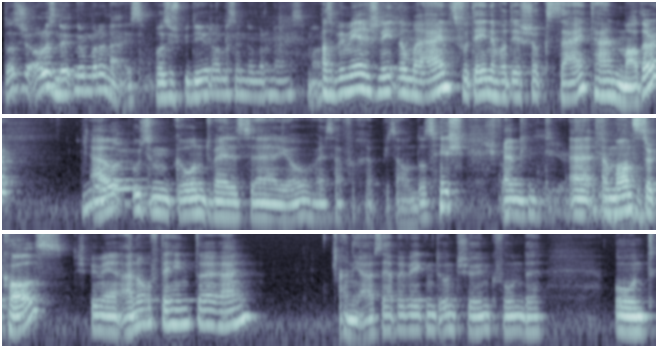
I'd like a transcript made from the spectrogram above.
Das ist alles nicht Nummer 1. Was ist bei dir alles nicht Nummer 1? Also bei mir ist nicht Nummer 1 von denen, die dir schon gesagt haben, Mother. Auch aus dem Grund, weil es, äh, ja, weil es einfach etwas anderes ist. Ähm, äh, A Monster Calls ist bei mir auch noch auf den hinteren Rang. Habe ich auch sehr bewegend und schön gefunden. Und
